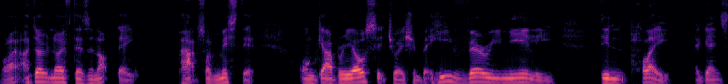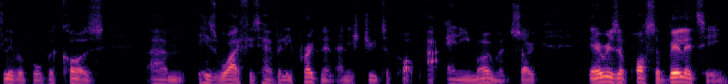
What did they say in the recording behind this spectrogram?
right? I don't know if there's an update. Perhaps I've missed it on Gabriel's situation, but he very nearly didn't play against Liverpool because um, his wife is heavily pregnant and is due to pop at any moment. So there is a possibility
